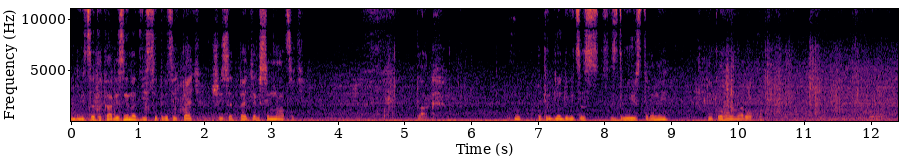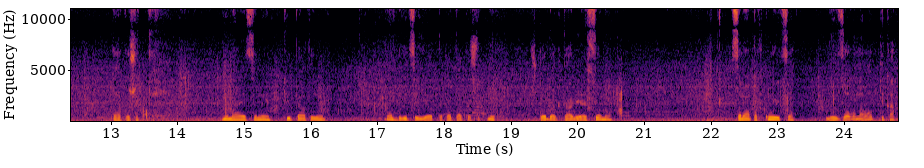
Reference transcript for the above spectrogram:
Дивіться, така резина 235, 65 R17. Так. Ну, потрібно дивитися з, з другої сторони, якого вона року. Також от немає ціни Q5. От дивіться, є от така також от них шкода Octavia 7. Сама паркується, лінзована оптика.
